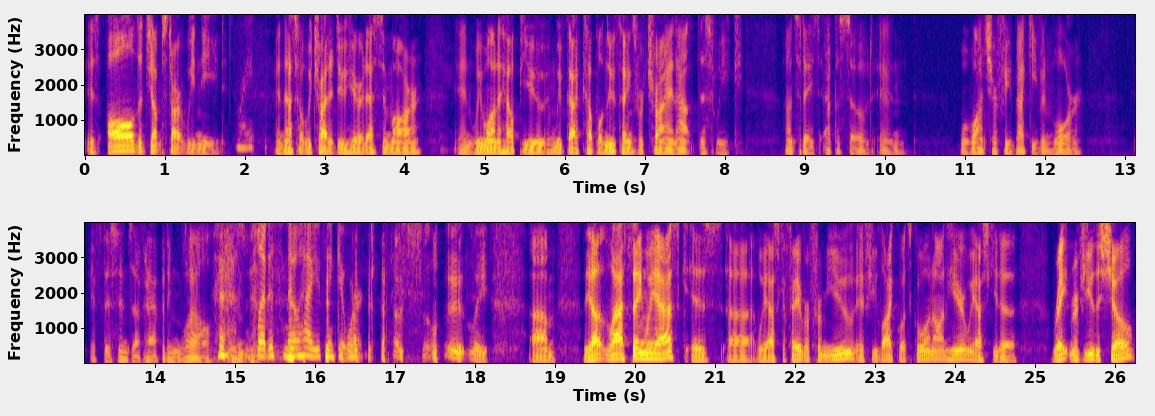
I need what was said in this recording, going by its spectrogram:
is all the jumpstart we need Right. and that's what we try to do here at SMR. And we want to help you. And we've got a couple new things we're trying out this week on today's episode. And we'll want your feedback even more if this ends up happening well. And Let us know how you think it worked. absolutely. Um, the last thing we ask is uh, we ask a favor from you. If you like what's going on here, we ask you to rate and review the show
